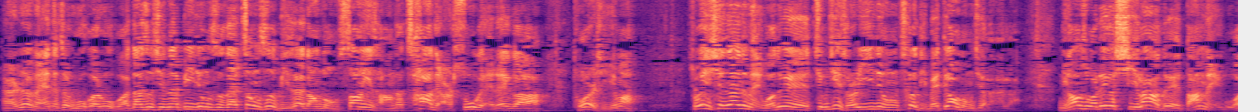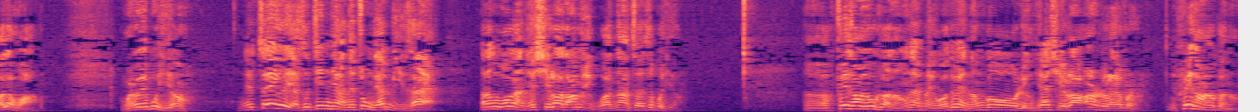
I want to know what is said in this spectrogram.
呃，认为呢这如何如何。但是现在毕竟是在正式比赛当中，上一场他差点输给这个土耳其嘛，所以现在的美国队精气神已经彻底被调动起来了。你要说这个希腊队打美国的话，我认为不行。那这个也是今天的重点比赛，但是我感觉希腊打美国那真是不行。呃，非常有可能呢，美国队能够领先希腊二十来分。非常有可能，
